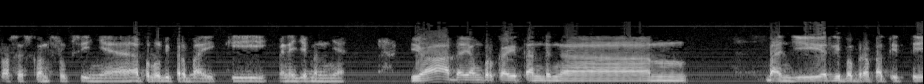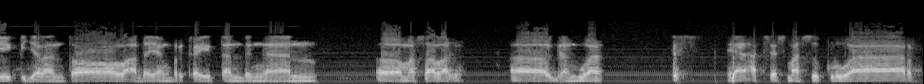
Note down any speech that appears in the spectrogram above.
proses konstruksinya perlu diperbaiki manajemennya. Ya, ada yang berkaitan dengan banjir di beberapa titik di jalan tol, ada yang berkaitan dengan uh, masalah uh, gangguan ya akses masuk keluar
